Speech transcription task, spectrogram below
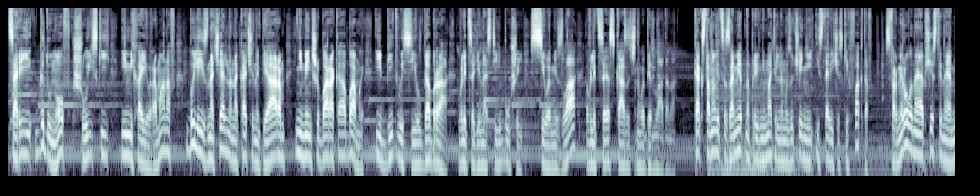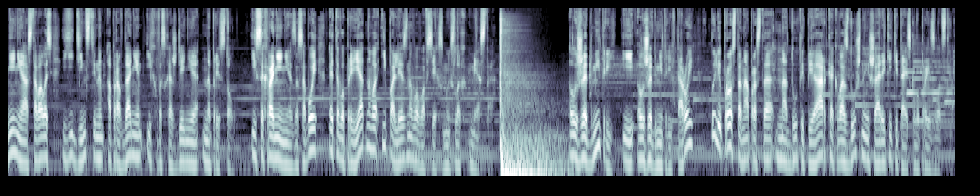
Цари Годунов, Шуйский и Михаил Романов были изначально накачаны пиаром не меньше Барака Обамы и битвы сил добра в лице династии Бушей с силами зла в лице сказочного Бен Ладена. Как становится заметно при внимательном изучении исторических фактов, сформированное общественное мнение оставалось единственным оправданием их восхождения на престол и сохранения за собой этого приятного и полезного во всех смыслах места. Лжедмитрий и Лжедмитрий II были просто-напросто надуты пиар, как воздушные шарики китайского производства.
